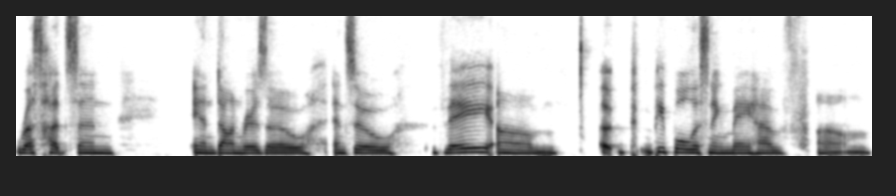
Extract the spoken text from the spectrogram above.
Russ Hudson and Don Riso. And so they, um, uh, p- people listening may have um,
